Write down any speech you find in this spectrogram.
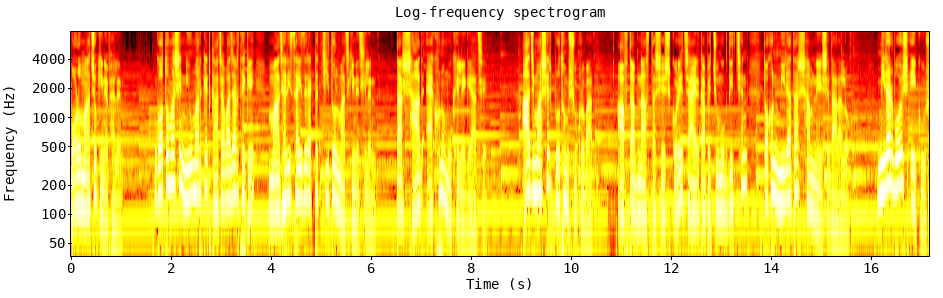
বড় মাছও কিনে ফেলেন। গত মাসে নিউ মার্কেট কাঁচা বাজার থেকে মাঝারি সাইজের একটা চিতল মাছ কিনেছিলেন। তার স্বাদ এখনও মুখে লেগে আছে। আজ মাসের প্রথম শুক্রবার। আফতাব নাস্তা শেষ করে চায়ের কাপে চুমুক দিচ্ছেন, তখন মীরা তার সামনে এসে দাঁড়াল। মীরার বয়স একুশ।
